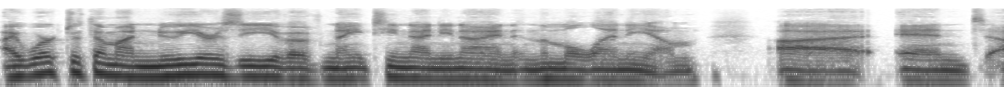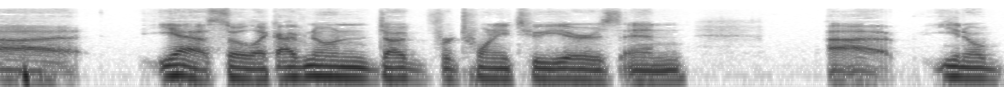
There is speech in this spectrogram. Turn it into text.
I worked with him on New Year's Eve of 1999 in the Millennium, uh, and uh, yeah, so like I've known Doug for 22 years, and uh, you know,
